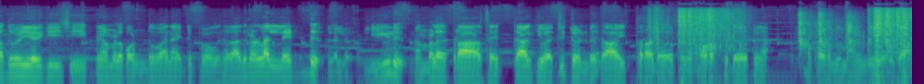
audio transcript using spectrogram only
അതുവഴിയായിരിക്കും ഈ ഷീപ്പിനെ നമ്മൾ കൊണ്ടുപോകാനായിട്ട് പോകുന്നത്. അതിനുള്ള ലെഡ് അല്ലല്ലോ ലീഡ് നമ്മൾ ഇവിടെ സെറ്റാക്കി വെച്ചിട്ടുണ്ട്. ഇത്ര ഡേർട്ടിന് കുറച്ച് ഡേർട്ടിന് അവിടെ നിന്ന് മൈൻഡ് ചെയ്തെടുക്കാം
